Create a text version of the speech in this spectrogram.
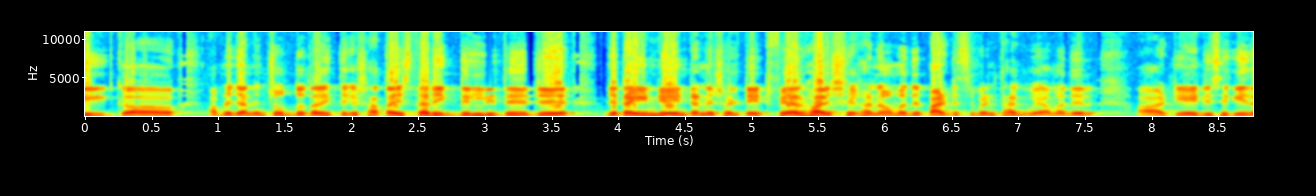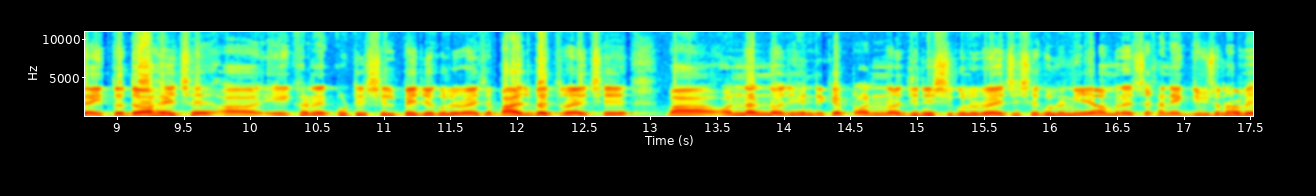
এই আপনি জানেন চোদ্দ তারিখ থেকে সাতাইশ তারিখ দিল্লিতে যে, যেটা ইন্ডিয়া ইন্টারন্যাশনাল ট্রেড ফেয়ার হয়, সেখানে আমাদের পার্টিসিপেন্ট থাকবে। আমাদের টিআইডিসিকে এই দায়িত্ব দেওয়া হয়েছে। এইখানে কুটির শিল্পে যেগুলো রয়েছে, বাঁশবেত রয়েছে, বা অন্যান্য যে হ্যান্ডিক্যাপ্ট অন্য জিনিসগুলো রয়েছে, সেগুলো নিয়ে আমরা সেখানে এক্সিবিশন হবে।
